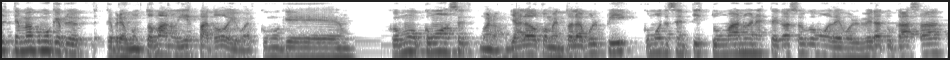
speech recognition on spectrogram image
el tema como que, pre- que preguntó Manu, y es para todo igual, como que, ¿cómo, cómo se, bueno, ya lo comentó la Pulpi, ¿cómo te sentís tú, Manu, en este caso, como de volver a tu casa,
